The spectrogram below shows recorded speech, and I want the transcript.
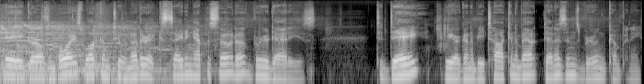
Hey, girls and boys, welcome to another exciting episode of Brew Daddies. Today, we are going to be talking about Denizens Brewing Company.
